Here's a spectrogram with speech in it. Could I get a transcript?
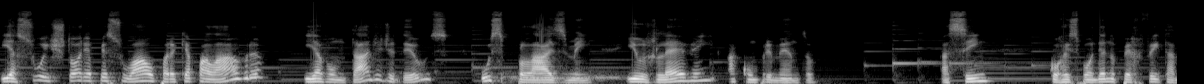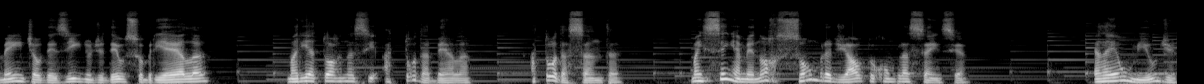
e a sua história pessoal para que a palavra e a vontade de Deus os plasmem e os levem a cumprimento. Assim, correspondendo perfeitamente ao desígnio de Deus sobre ela, Maria torna-se a toda bela, a toda santa, mas sem a menor sombra de autocomplacência. Ela é humilde,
